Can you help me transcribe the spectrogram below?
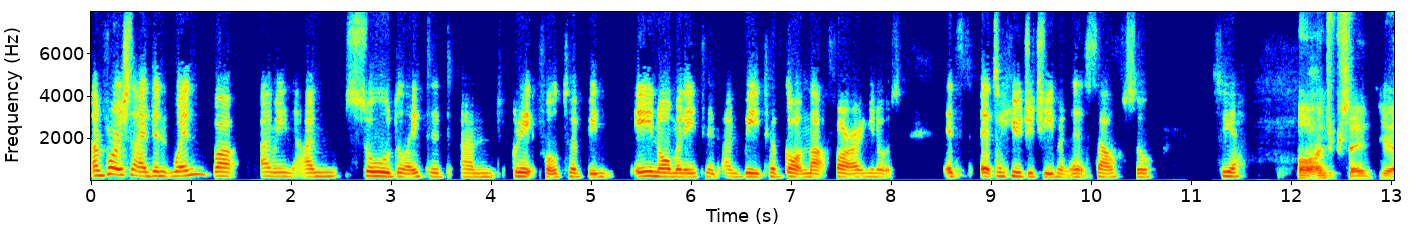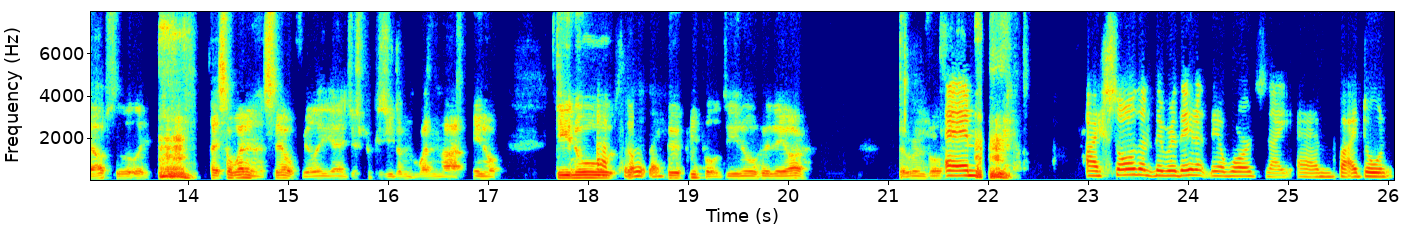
unfortunately, I didn't win. But I mean, I'm so delighted and grateful to have been a nominated and b to have gotten that far. You know, it's it's it's a huge achievement in itself. So, so yeah, Oh, 100 percent. Yeah, absolutely. it's a win in itself, really. Yeah, just because you didn't win that, you know. Do you know the absolutely. two people? Do you know who they are that were involved? Um, I saw them. They were there at the awards night. Um, but I don't,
